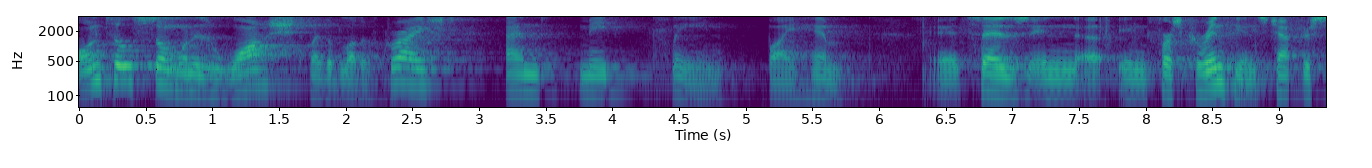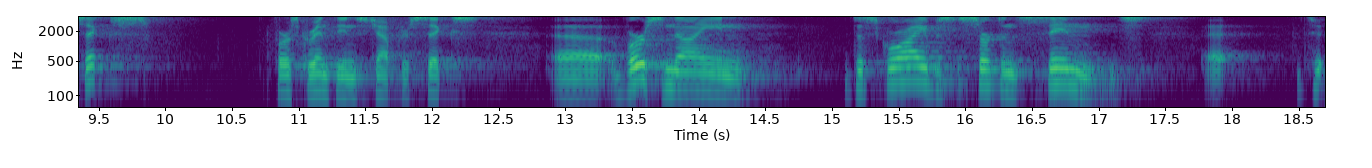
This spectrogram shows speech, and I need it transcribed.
until someone is washed by the blood of Christ and made clean by him. It says in, uh, in 1 Corinthians chapter 6, 1 Corinthians chapter 6, uh, verse 9 describes certain sins. Uh, to,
